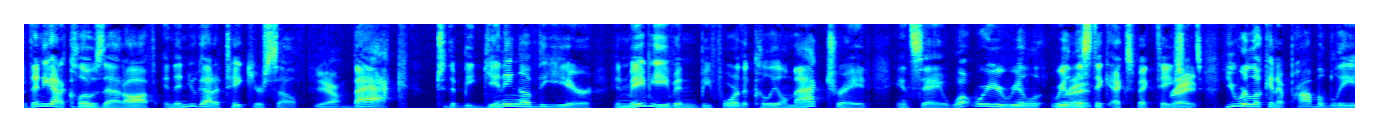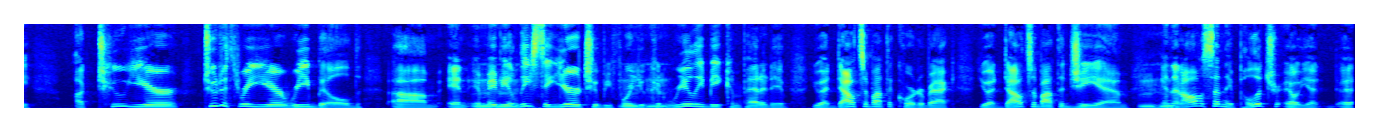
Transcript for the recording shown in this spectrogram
but then you got to close that off, and then you got to take yourself Yeah. back to the beginning of the year, and maybe even before the Khalil Mack trade, and say what were your real realistic expectations. Right. You were looking at probably a two year, two to three year rebuild. Um, and, and maybe Mm-hmm. at least a year or two before you could really be competitive. You had doubts about the quarterback. You had doubts about the GM, Mm-hmm. and then all of a sudden they pull a. Tr- oh, yeah, uh,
